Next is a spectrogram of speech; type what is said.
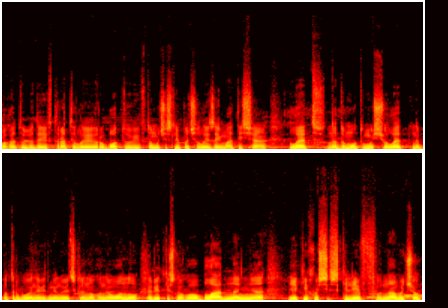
Багато людей втратили роботу, і в тому числі почали займатися LED на дому, тому що LED не потребує на відміну від скляного неону, рідкісного обладнання, якихось скілів, навичок.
